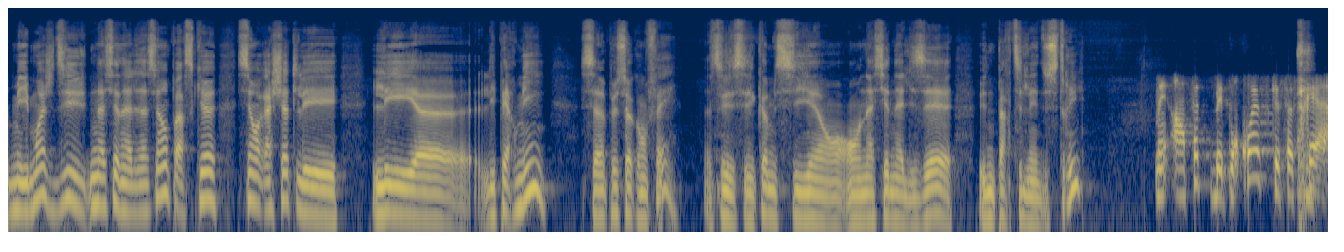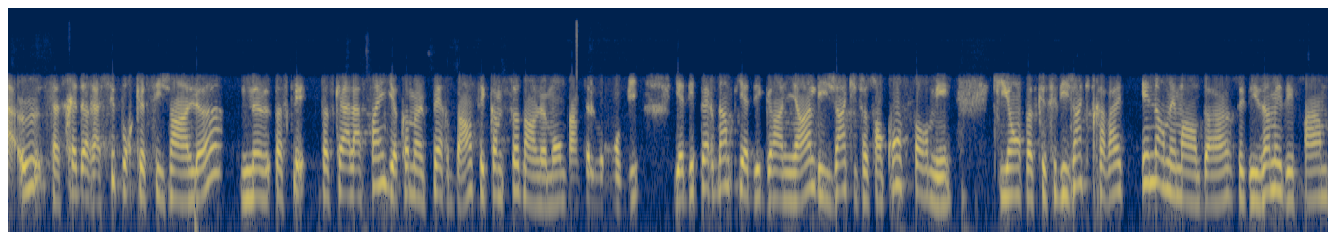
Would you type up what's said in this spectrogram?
mais moi je dis nationalisation parce que si on rachète les les euh, les permis, c'est un peu ça qu'on fait. C'est comme si on, on nationalisait une partie de l'industrie. Mais en fait, mais pourquoi est-ce que ça serait à eux, ça serait de racheter pour que ces gens-là ne, parce que parce qu'à la fin, il y a comme un perdant. C'est comme ça dans le monde dans lequel on vit. Il y a des perdants puis il y a des gagnants. Les gens qui se sont conformés, qui ont, parce que c'est des gens qui travaillent énormément d'heures. C'est des hommes et des femmes,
